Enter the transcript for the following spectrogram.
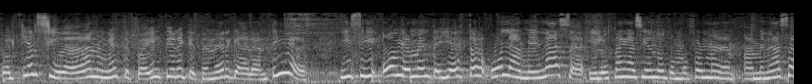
Cualquier ciudadano en este país tiene que tener garantías. Y si obviamente ya esto es una amenaza y lo están haciendo como forma de amenaza,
